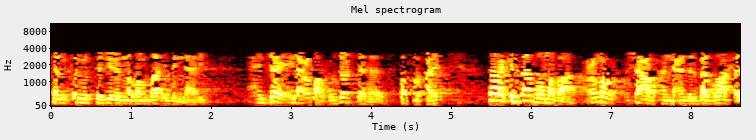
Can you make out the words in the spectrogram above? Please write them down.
كالمستجير من الرمضاء بالنار. الحين جاي إلى عمر وزوجته تصرخ عليه. ترك الباب ومضى. عمر شعر أن عند الباب واحد.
